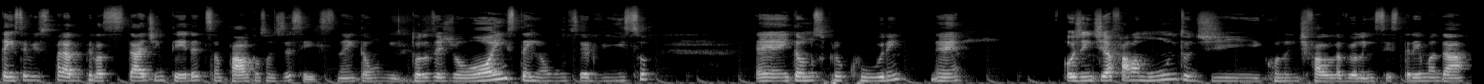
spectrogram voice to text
tem serviço parado pela cidade inteira de São Paulo, então são 16, né? Então, em todas as regiões tem algum serviço. É, então, nos procurem, né? Hoje em dia fala muito de, quando a gente fala da violência extrema, da,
